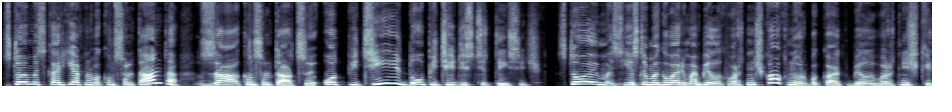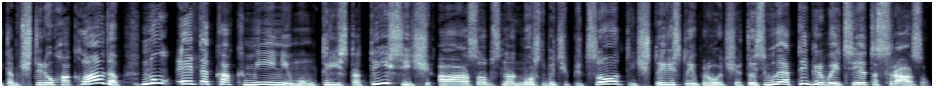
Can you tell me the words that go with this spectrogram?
Стоимость карьерного консультанта за консультацию от 5 до 50 тысяч. Стоимость, если мы говорим о белых воротничках, ну, РБК это белые воротнички, там, четырех окладов, ну, это как минимум 300 тысяч, а, собственно, может быть и 500, и 400 и прочее. То есть вы отыгрываете это сразу.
